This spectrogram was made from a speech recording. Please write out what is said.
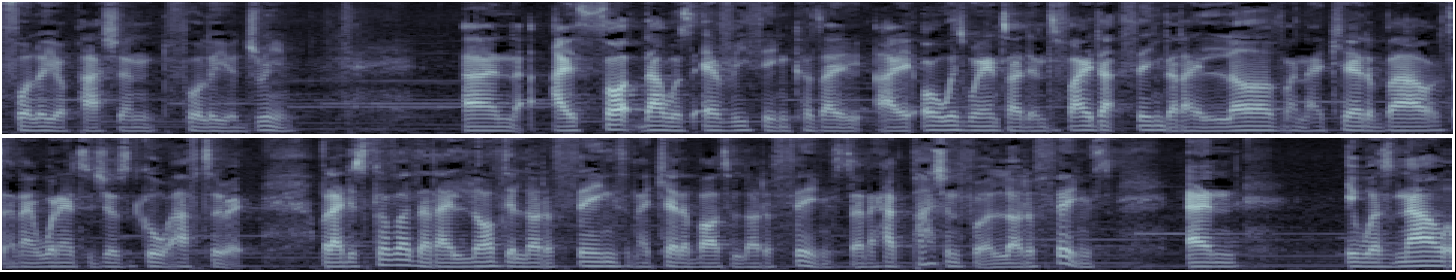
follow your passion, follow your dream. And I thought that was everything because I, I always wanted to identify that thing that I love and I cared about, and I wanted to just go after it. But I discovered that I loved a lot of things and I cared about a lot of things, and I had passion for a lot of things. And it was now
